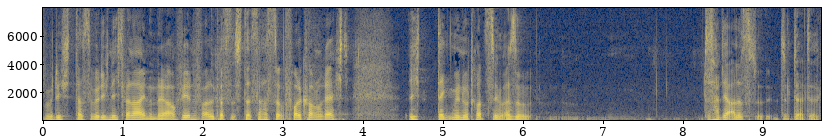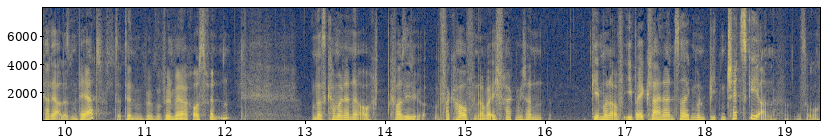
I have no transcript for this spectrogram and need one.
würde ich, das würde ich nicht verneinen. Ja, auf jeden Fall. Das ist, das hast du vollkommen recht. Ich denke mir nur trotzdem, also das hat ja alles, das, hat ja alles einen Wert, den will, man ja rausfinden. Und das kann man dann auch quasi verkaufen. Aber ich frage mich dann, geh mal auf eBay Kleinanzeigen und bieten Jetski an. So.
